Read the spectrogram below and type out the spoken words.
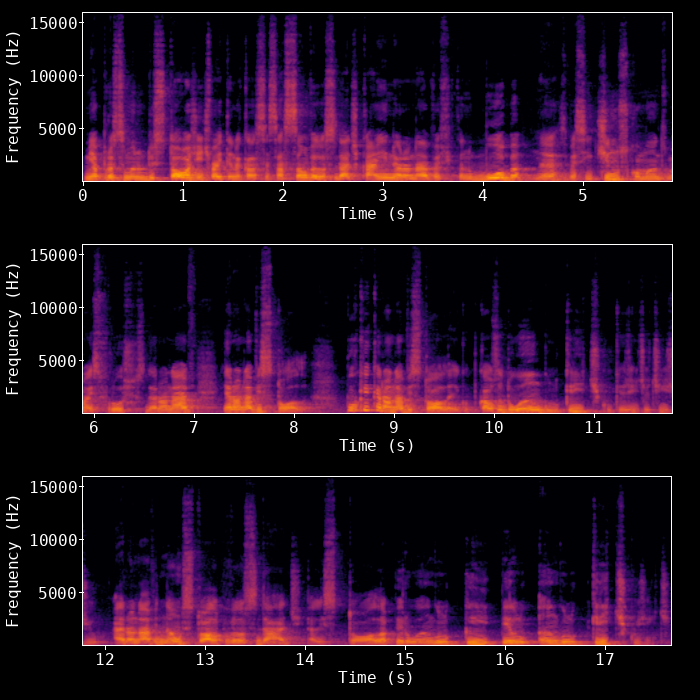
me aproximando do stall, a gente vai tendo aquela sensação, velocidade caindo, a aeronave vai ficando boba, né? Você vai sentindo os comandos mais frouxos da aeronave e a aeronave estola. Por que, que a aeronave estola, Igor? Por causa do ângulo crítico que a gente atingiu. A aeronave não estola por velocidade, ela estola pelo ângulo, pelo ângulo crítico, gente.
